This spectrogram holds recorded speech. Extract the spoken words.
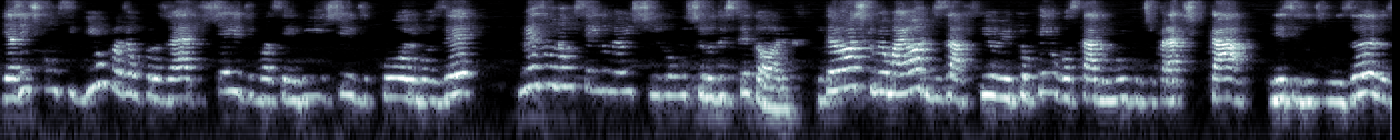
E a gente conseguiu fazer um projeto cheio de boiserie, cheio de couro, rosé, mesmo não sendo o meu estilo, o estilo do escritório. Então, eu acho que o meu maior desafio e o que eu tenho gostado muito de praticar nesses últimos anos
